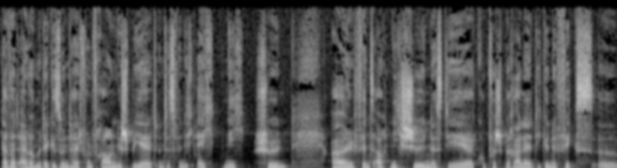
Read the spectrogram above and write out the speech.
da wird einfach mit der Gesundheit von Frauen gespielt und das finde ich echt nicht schön. Ich finde es auch nicht schön, dass die Kupferspirale, die Gynefix, äh,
